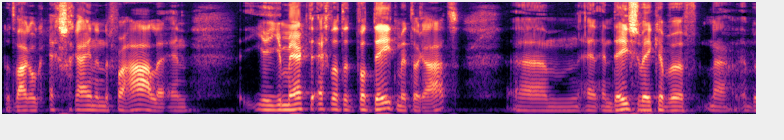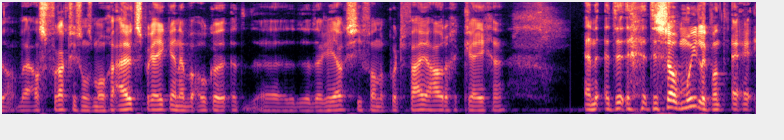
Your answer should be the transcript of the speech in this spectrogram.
dat waren ook echt schrijnende verhalen. En je, je merkte echt dat het wat deed met de raad. Ehm, en, en deze week hebben we, nou, hebben wij als fracties ons mogen uitspreken. En hebben we ook eh, het, eh, de, de reactie van de portefeuillehouder gekregen. En het, het is zo moeilijk, want er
